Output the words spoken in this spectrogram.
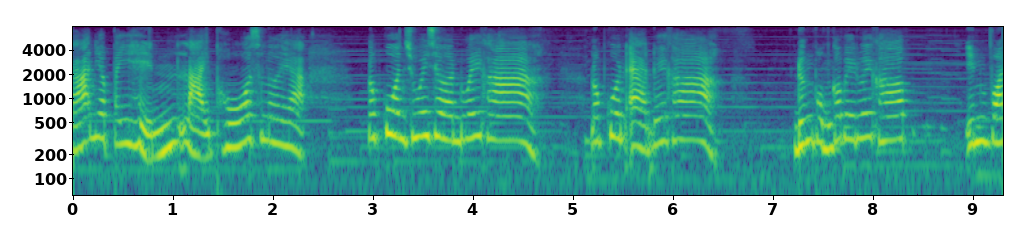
ระเนี่ยไปเห็นหลายโพสเลยอะ รบกวนช่วยเชิญด้วยค่ะ รบกวนแอดด้วยค่ะ ดึงผมเข้าไปด้วยครับ อินไว้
